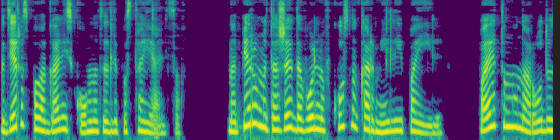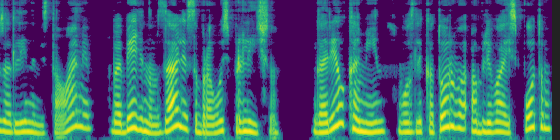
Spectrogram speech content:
где располагались комнаты для постояльцев. На первом этаже довольно вкусно кормили и поили, поэтому народу за длинными столами в обеденном зале собралось прилично. Горел камин, возле которого, обливаясь потом,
